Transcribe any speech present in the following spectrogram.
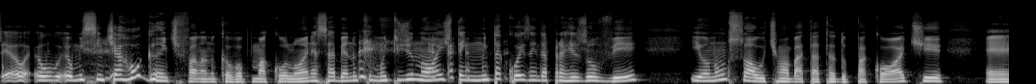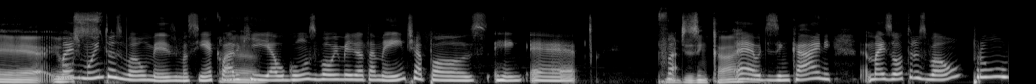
eu, eu, eu me senti arrogante falando que eu vou para uma colônia, sabendo que muitos de nós tem muita coisa ainda para resolver e eu não sou a última batata do pacote. É, eu Mas muitos vão mesmo, assim. É claro É. que alguns vão imediatamente após é, fa- desencarne. é, o desencarne, mas outros vão para um,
